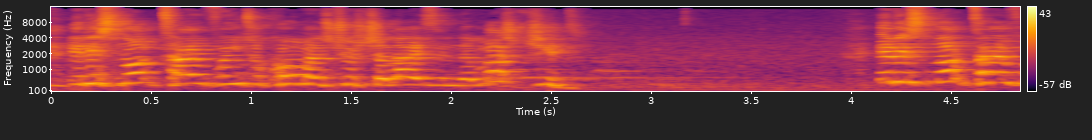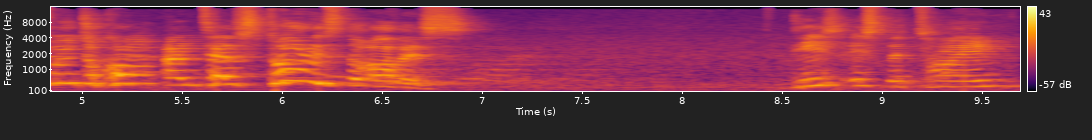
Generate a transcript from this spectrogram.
It is not time for you to come and socialize in the masjid. It is not time for you to come and tell stories to others This is the time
